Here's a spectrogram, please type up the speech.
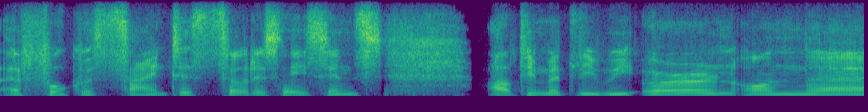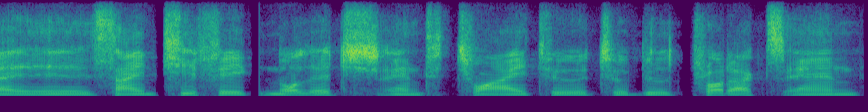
a focused scientist, so to say, since ultimately we earn on uh, scientific knowledge and try to to build products, and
